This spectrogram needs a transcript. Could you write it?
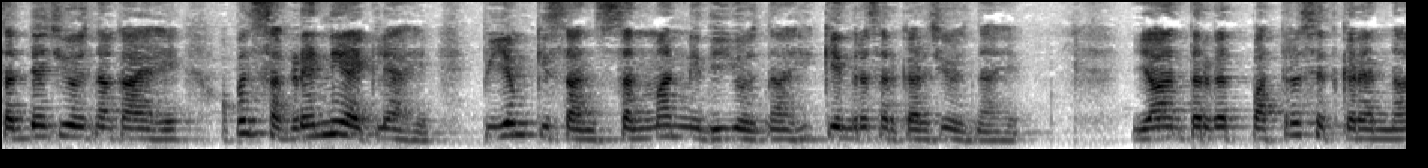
सध्याची योजना काय आहे? आपण सगळ्यांनी ऐकले आहे पीएम किसान सन्मान निधी योजना ही केंद्र सरकारची योजना आहे. या अंतर्गत पात्र शेतकऱ्यांना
